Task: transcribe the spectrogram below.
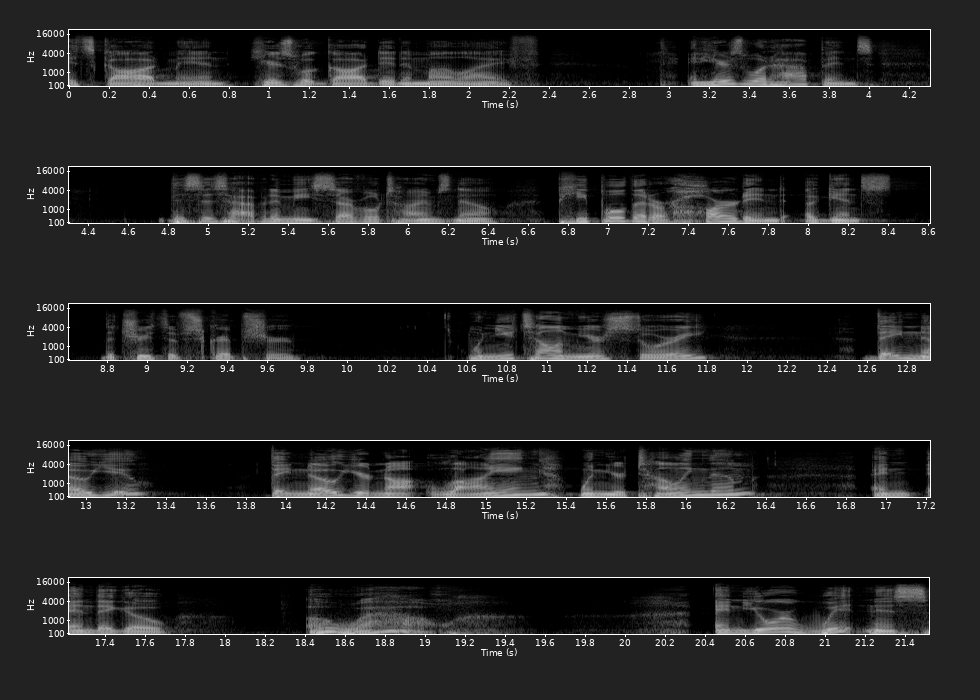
it's God, man. Here's what God did in my life. And here's what happens. This has happened to me several times now. People that are hardened against the truth of Scripture, when you tell them your story, they know you. They know you're not lying when you're telling them. And, and they go, oh, wow. And your witness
